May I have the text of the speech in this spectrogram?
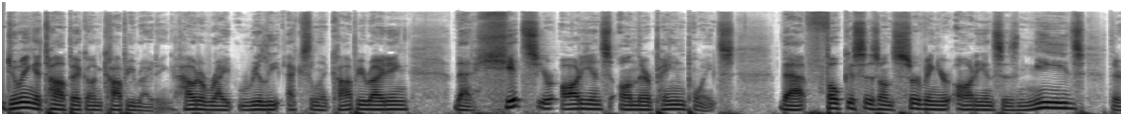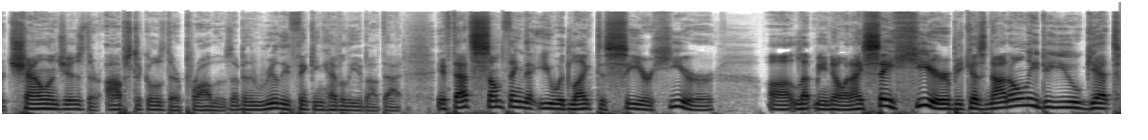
doing a topic on copywriting, how to write really excellent copywriting that hits your audience on their pain points that focuses on serving your audience's needs, their challenges, their obstacles, their problems. I've been really thinking heavily about that. If that's something that you would like to see or hear, uh, let me know. And I say here because not only do you get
